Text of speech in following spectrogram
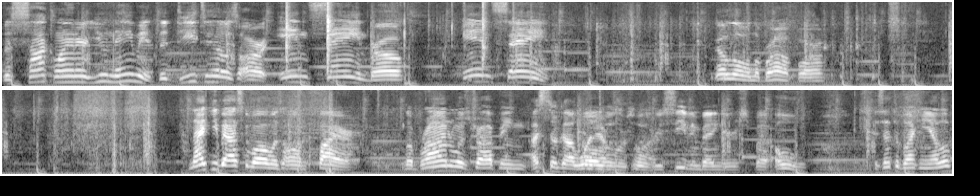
The sock liner. You name it. The details are insane, bro. Insane. Got a little LeBron for him. Nike basketball was on fire. LeBron was dropping. I still got one oh, was, was receiving bangers, but oh, is that the black and yellow?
